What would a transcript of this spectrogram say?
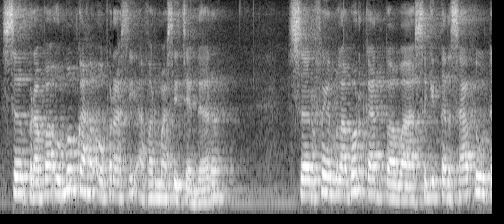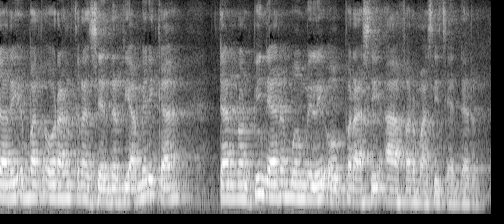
Seberapa umumkah operasi afirmasi gender? Survei melaporkan bahwa sekitar satu dari empat orang transgender di Amerika dan non-biner memilih operasi afirmasi gender.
